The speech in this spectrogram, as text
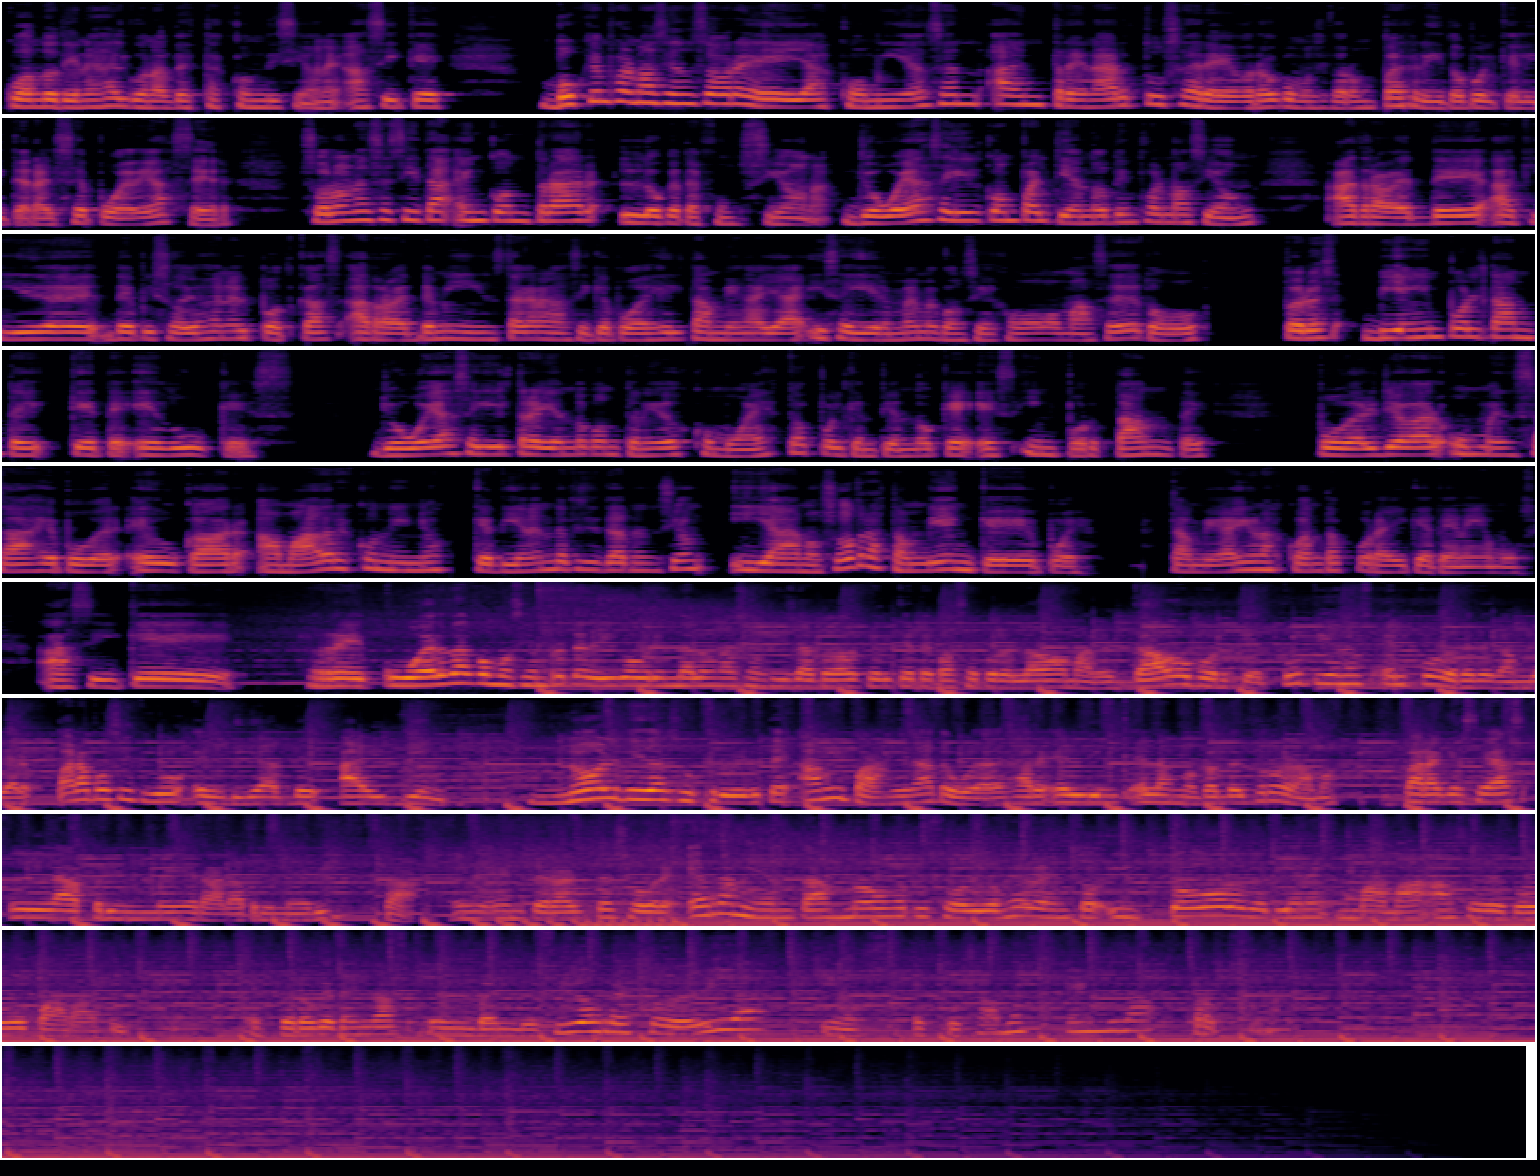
cuando tienes algunas de estas condiciones. Así que Busca información sobre ellas, comiencen a entrenar tu cerebro como si fuera un perrito, porque literal se puede hacer. Solo necesitas encontrar lo que te funciona. Yo voy a seguir compartiendo tu información a través de aquí de, de, episodios en el podcast, a través de mi Instagram, así que puedes ir también allá y seguirme, me consigues como mamá hace de todo. Pero es bien importante que te eduques. Yo voy a seguir trayendo contenidos como estos porque entiendo que es importante poder llevar un mensaje, poder educar a madres con niños que tienen déficit de atención y a nosotras también, que pues también hay unas cuantas por ahí que tenemos. Así que recuerda, como siempre te digo, bríndale una sonrisa a todo aquel que te pase por el lado amargado porque tú tienes el poder de cambiar para positivo el día de alguien. No olvides suscribirte a mi página, te voy a dejar el link en las notas del programa para que seas la primera, la primerita en enterarte sobre herramientas, nuevos episodios, eventos y todo lo que tiene Mamá hace de todo para ti. Espero que tengas un bendecido resto de día y nos escuchamos en la próxima.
